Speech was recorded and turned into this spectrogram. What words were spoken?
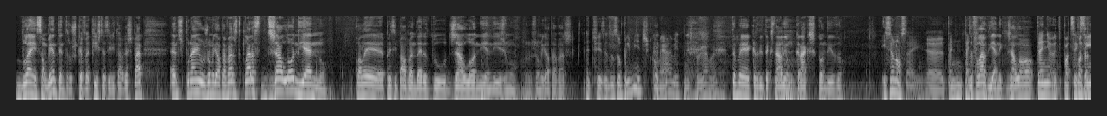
Belém e São Bento, entre os cavaquistas e Vítor Gaspar. Antes, porém, o João Miguel Tavares declara-se jaloniano. Qual é a principal bandeira do jalonianismo, João Miguel Tavares? A defesa dos oprimidos, como é hábito neste programa. Também acredita que está ali um craque escondido? Isso eu não sei. Uh, tenho, tenho, a falar de Yannick Jaló tenho, pode ser que sim,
